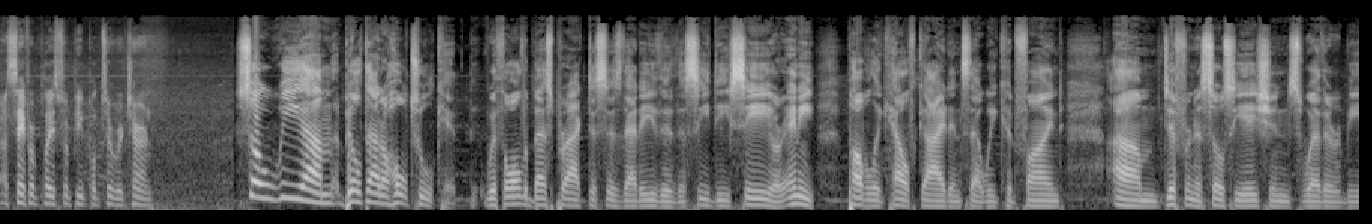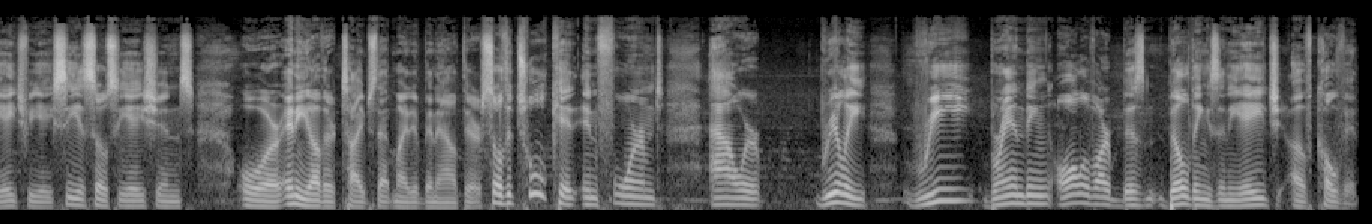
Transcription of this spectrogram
a safer place for people to return? So we um, built out a whole toolkit with all the best practices that either the CDC or any public health guidance that we could find, um, different associations, whether it be HVAC associations or any other types that might have been out there. So the toolkit informed our really rebranding all of our buildings in the age of COVID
